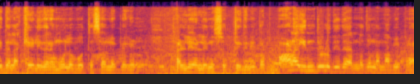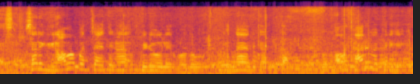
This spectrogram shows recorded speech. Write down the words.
ಇದೆಲ್ಲ ಕೇಳಿದ್ದಾರೆ ಮೂಲಭೂತ ಸೌಲಭ್ಯಗಳು. ಹಳ್ಳಿ ಹಳ್ಳಿನೂ ಸುತ್ತಿದ್ದೀನಿ ಬಟ್ ಭಾಳ ಹಿಂದುಳಿದಿದೆ ಅನ್ನೋದು ನನ್ನ ಅಭಿಪ್ರಾಯ ಸರ್. ಸರ್ ಈಗ ಗ್ರಾಮ ಪಂಚಾಯತಿಗಳ ಪಿ ಡಿ ಒಗಳಿರ್ಬೋದು ಕಂದಾಯ ಅಧಿಕಾರಿಗಳಿರ್ಬೋದು ಅವ್ರ ಕಾರ್ಯವೈಖರಿ ಹೇಗೆ?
